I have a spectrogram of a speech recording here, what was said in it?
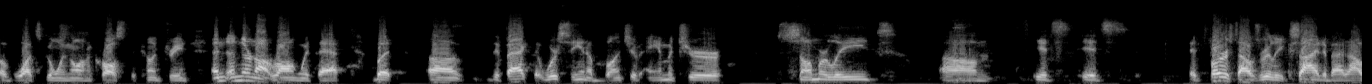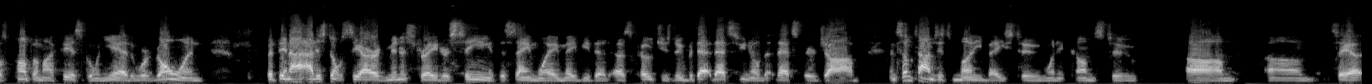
of what's going on across the country, and and they're not wrong with that. But uh, the fact that we're seeing a bunch of amateur summer leagues, um, it's it's at first I was really excited about it. I was pumping my fist, going, "Yeah, we're going." But then I, I, just don't see our administrators seeing it the same way maybe that us coaches do. But that that's you know that, that's their job, and sometimes it's money based too when it comes to, um, um, say a,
